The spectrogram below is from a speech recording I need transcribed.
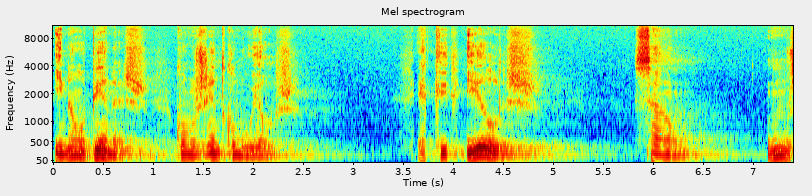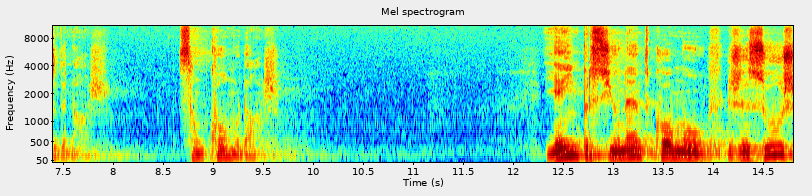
E não apenas com gente como eles. É que eles são uns de nós, são como nós. E é impressionante como Jesus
